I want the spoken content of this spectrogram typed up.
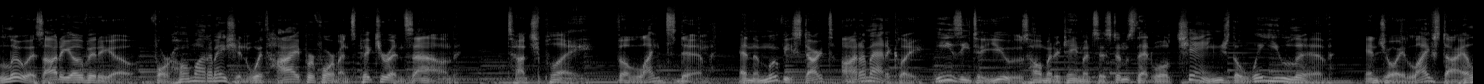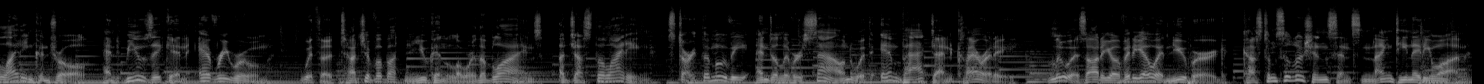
Lewis Audio Video for home automation with high performance picture and sound. Touch play. The lights dim and the movie starts automatically. Easy to use home entertainment systems that will change the way you live. Enjoy lifestyle lighting control and music in every room. With the touch of a button, you can lower the blinds, adjust the lighting, start the movie, and deliver sound with impact and clarity. Lewis Audio Video in Newburgh. Custom solutions since 1981.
